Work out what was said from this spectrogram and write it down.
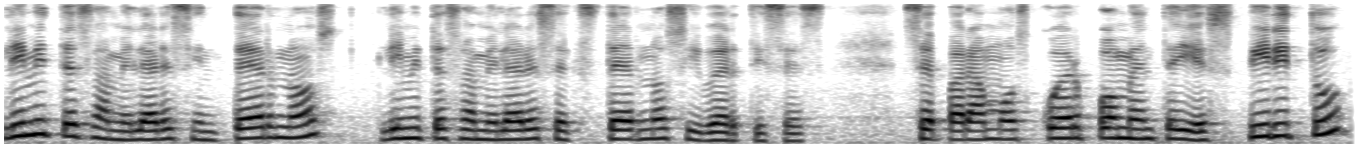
límites familiares internos, límites familiares externos y vértices. Separamos cuerpo, mente y espíritu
